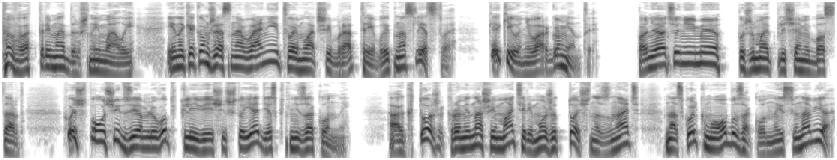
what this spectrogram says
«Вот прямодушный малый. И на каком же основании твой младший брат требует наследства? Какие у него аргументы?» «Понятия не имею», — пожимает плечами бастард. «Хочет получить землю, вот и клевещет, что я, дескать, незаконный. А кто же, кроме нашей матери, может точно знать, насколько мы оба законные сыновья?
